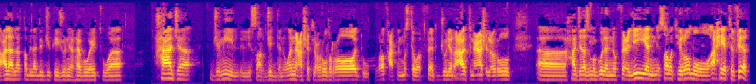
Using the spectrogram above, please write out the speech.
على لقب ال IWGP junior heavyweight وحاجة جميل اللي صار جدا وانعشت العروض ال Road ورفعت من مستوى فئة junior عالة انعاش العروض. آه، حاجة لازم اقولها إنه فعليا إصابة هيرومو أحيت الفئة.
